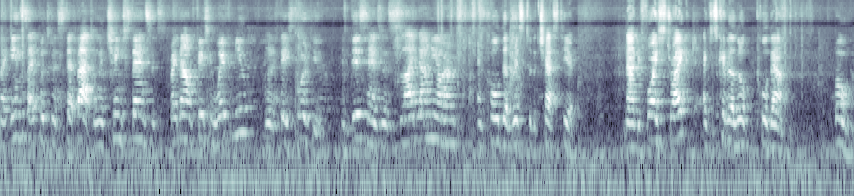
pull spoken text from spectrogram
My inside foot's gonna step back. I'm gonna change stances. Right now I'm facing away from you, I'm gonna face toward you. And this hand's gonna slide down the arm and hold the wrist to the chest here. Now before I strike, I just give it a little pull down. Boom.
